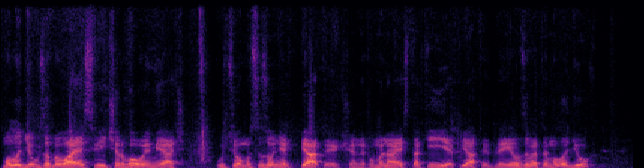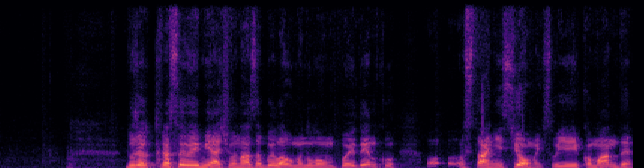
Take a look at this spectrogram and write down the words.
Молодюк забиває свій черговий м'яч у цьому сезоні, як п'ятий, якщо я не помиляюсь, так і є. П'ятий для Єлизавети Молодюк. Дуже красивий м'яч вона забила у минулому поєдинку. Останній сьомий своєї команди.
